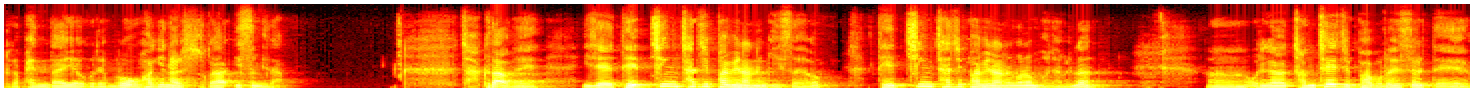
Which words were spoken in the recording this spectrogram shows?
우리가 벤 다이어그램으로 확인할 수가 있습니다. 자, 그 다음에 이제 대칭 차집합이라는 게 있어요. 대칭 차집합이라는 거는 뭐냐면은 어, 우리가 전체 집합으로 했을 때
